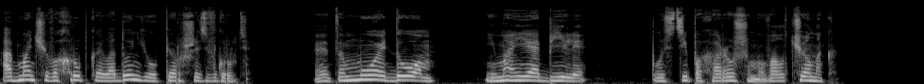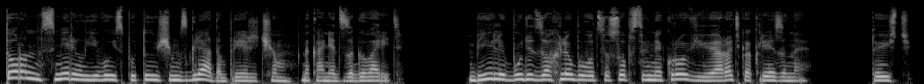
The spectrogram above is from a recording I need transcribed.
обманчиво хрупкой ладонью упершись в грудь. «Это мой дом и моя Билли. Пусти по-хорошему, волчонок». Торн смерил его испытующим взглядом, прежде чем, наконец, заговорить. Билли будет захлебываться собственной кровью и орать, как резаная. То есть,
